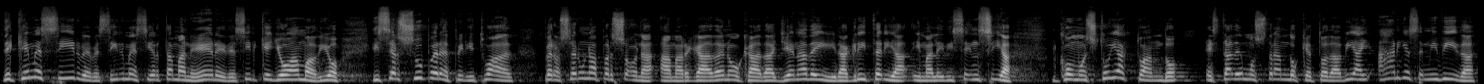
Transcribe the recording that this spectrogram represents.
¿De qué me sirve vestirme de cierta manera y decir que yo amo a Dios y ser súper espiritual, pero ser una persona amargada, enojada, llena de ira, gritería y maledicencia? Como estoy actuando, está demostrando que todavía hay áreas en mi vida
